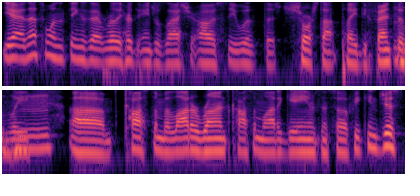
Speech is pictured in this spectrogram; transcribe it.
Yeah, and that's one of the things that really hurt the Angels last year. Obviously, with the shortstop play defensively, mm-hmm. um, cost them a lot of runs, cost them a lot of games. And so, if he can just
